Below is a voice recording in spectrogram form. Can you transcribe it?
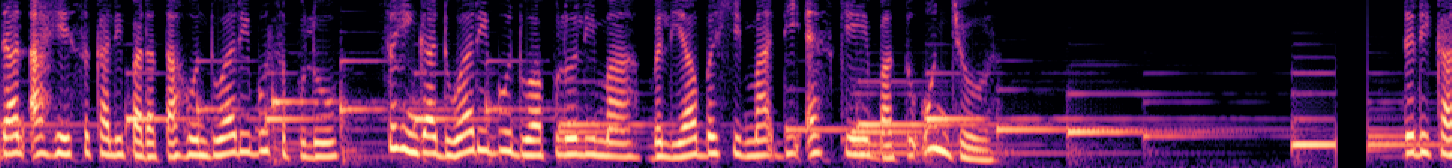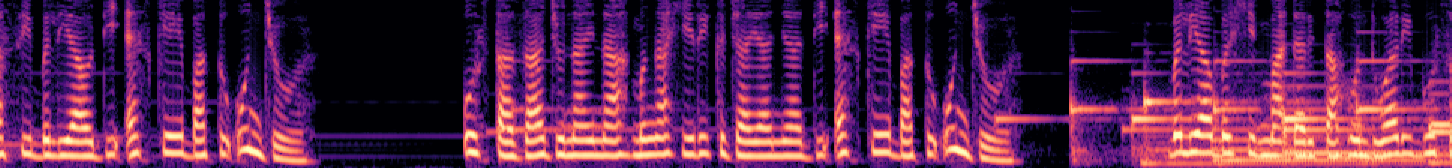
dan akhir sekali pada tahun 2010 sehingga 2025 beliau berkhidmat di SK Batu Unjur. Dedikasi beliau di SK Batu Unjur. Ustazah Junainah mengakhiri kejayaannya di SK Batu Unjur. Beliau berkhidmat dari tahun 2010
